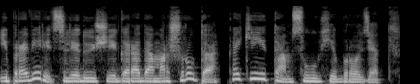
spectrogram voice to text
и проверить следующие города маршрута, какие там слухи бродят.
